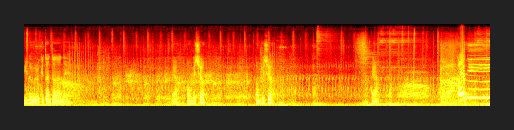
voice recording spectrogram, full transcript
이놈 왜 이렇게 단단하네? 야 방패 쳐 방패 쳐 야. 아니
